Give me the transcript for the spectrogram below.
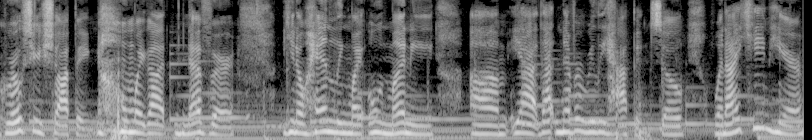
Grocery shopping. Oh my God, never. You know, handling my own money. Um, yeah, that never really happened. So when I came here,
